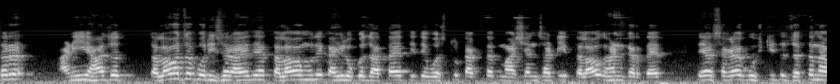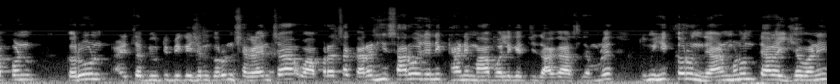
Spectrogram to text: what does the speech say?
तर आणि हा जो तलावाचा परिसर आहे त्या तलावामध्ये काही लोक जात आहेत तिथे वस्तू टाकतात माशांसाठी तलाव घाण करतायत. त्या या सगळ्या गोष्टीचं जतन आपण करून याचं ब्युटिफिकेशन करून सगळ्यांच्या वापराचा कारण ही सार्वजनिक ठाणे महापालिकेची जागा असल्यामुळे तुम्ही ही करून द्या. आणि म्हणून त्या हिशोबाने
